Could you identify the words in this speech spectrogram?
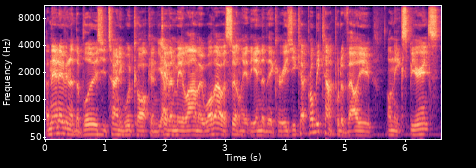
and then even at the Blues, you Tony Woodcock and Keven Mealamu, while they were certainly at the end of their careers, you probably can't put a value on the experience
